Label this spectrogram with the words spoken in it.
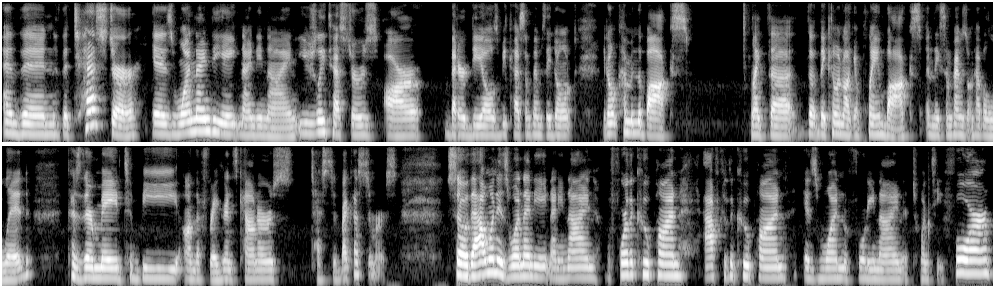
And then the tester is 198.99 usually testers are better deals because sometimes they don't they don't come in the box like the, the they come in like a plain box and they sometimes don't have a lid because they're made to be on the fragrance counters tested by customers so that one is $198.99 before the coupon. After the coupon is $149.24.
